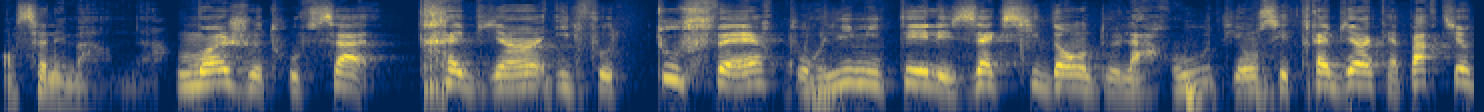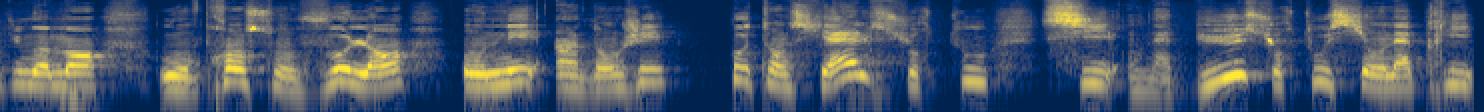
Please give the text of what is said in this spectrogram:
en Seine-et-Marne? Moi, je trouve ça très bien. Il faut tout faire pour limiter les accidents de la route. Et on sait très bien qu'à partir du moment où on prend son volant, on est un danger potentiel, surtout si on abuse, surtout si on a pris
